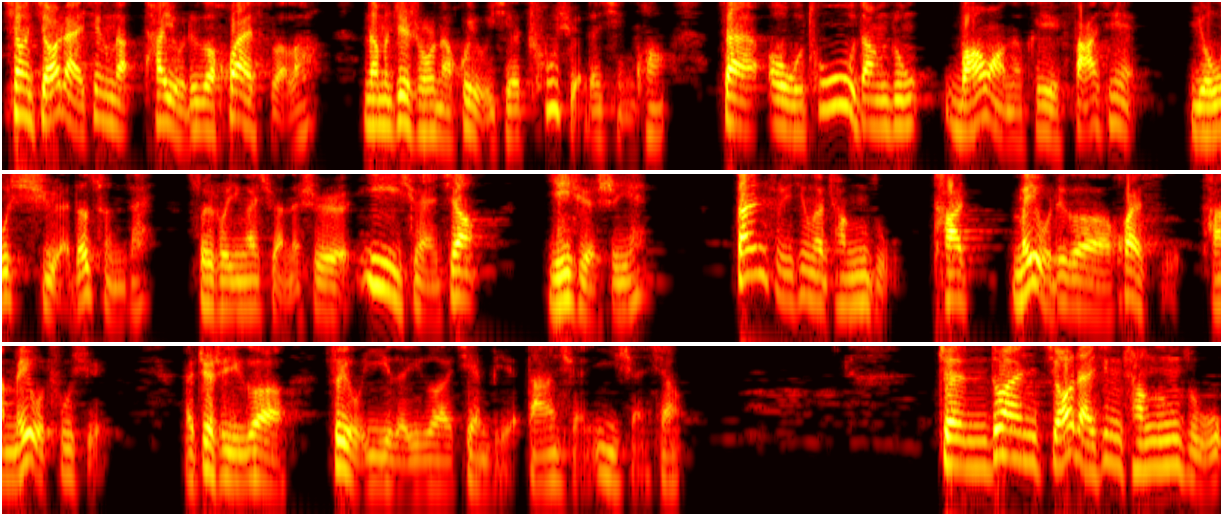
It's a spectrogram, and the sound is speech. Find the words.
像脚窄性的，它有这个坏死了，那么这时候呢会有一些出血的情况。在呕吐物当中，往往呢可以发现有血的存在，所以说应该选的是 E 选项，隐血试验。单纯性的肠梗阻，它没有这个坏死，它没有出血，哎，这是一个最有意义的一个鉴别。答案选 E 选项。诊断脚窄性肠梗阻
